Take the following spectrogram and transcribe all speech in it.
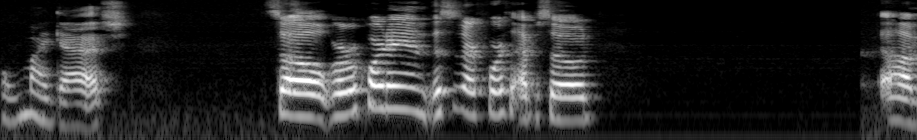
Oh my gosh. So we're recording this is our fourth episode. Um,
